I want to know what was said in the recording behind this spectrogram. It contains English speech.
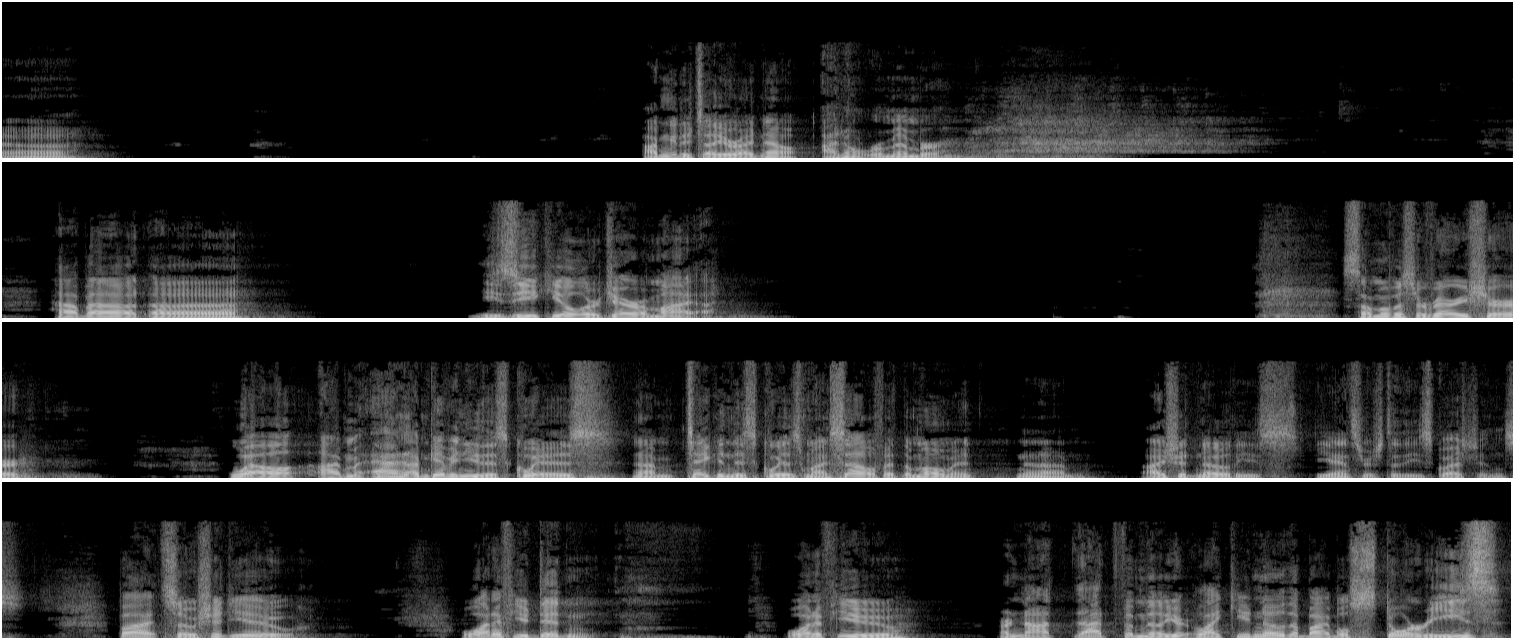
Uh, I'm going to tell you right now, I don't remember. How about uh, Ezekiel or Jeremiah? Some of us are very sure. Well, I'm, I'm giving you this quiz. I'm taking this quiz myself at the moment, and um, I should know these the answers to these questions. But so should you. What if you didn't? What if you are not that familiar? Like you know the Bible stories,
